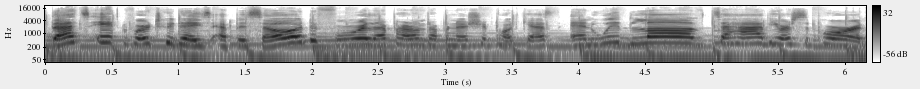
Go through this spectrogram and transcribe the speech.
that's it for today's episode for the Apparel Entrepreneurship Podcast, and we'd love to have your support.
